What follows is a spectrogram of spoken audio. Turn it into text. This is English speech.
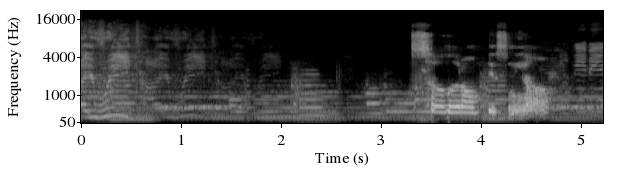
Tyreek. So little don't piss me off.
